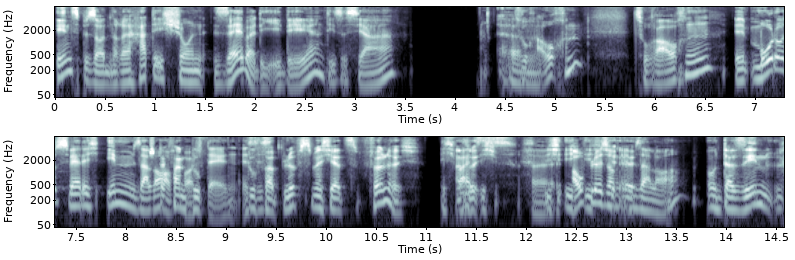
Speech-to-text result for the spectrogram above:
Insbesondere hatte ich schon selber die Idee, dieses Jahr zu ähm, rauchen? Zu rauchen. Modus werde ich im Salon Stefan, vorstellen. Du, du verblüffst mich jetzt völlig. Ich also weiß, also ich, äh, ich, Auflösung ich, äh, im Salon. Und da sehen,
